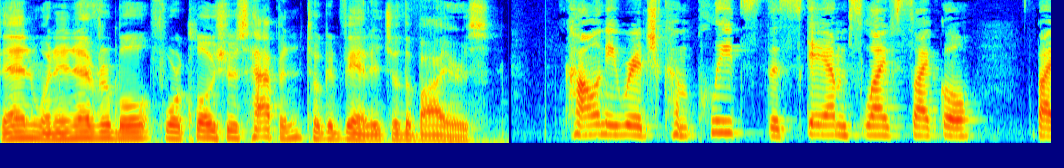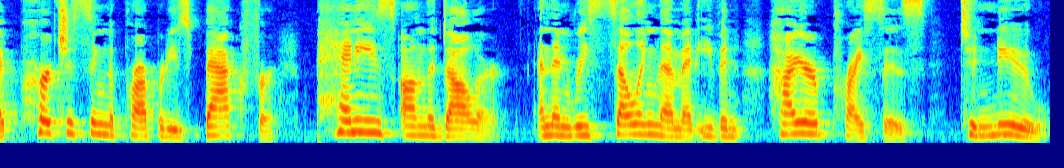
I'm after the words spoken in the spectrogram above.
Then, when inevitable foreclosures happened, took advantage of the buyers. Colony Ridge completes the scam's life cycle by purchasing the properties back for pennies on the dollar and then reselling them at even higher prices to new,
